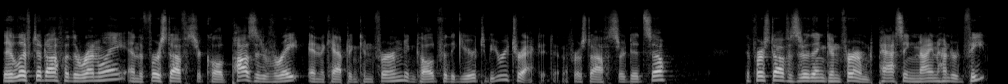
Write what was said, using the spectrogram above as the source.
They lifted off of the runway, and the first officer called positive rate, and the captain confirmed and called for the gear to be retracted. And the first officer did so. The first officer then confirmed passing 900 feet,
